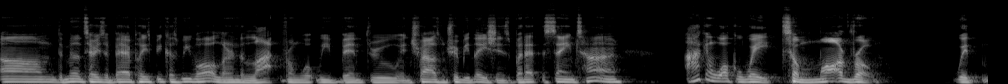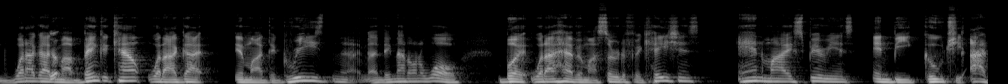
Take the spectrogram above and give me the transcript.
um the military is a bad place because we've all learned a lot from what we've been through and trials and tribulations. But at the same time, I can walk away tomorrow with what I got in my bank account, what I got in my degrees, they're not on the wall, but what I have in my certifications and my experience and be Gucci. I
